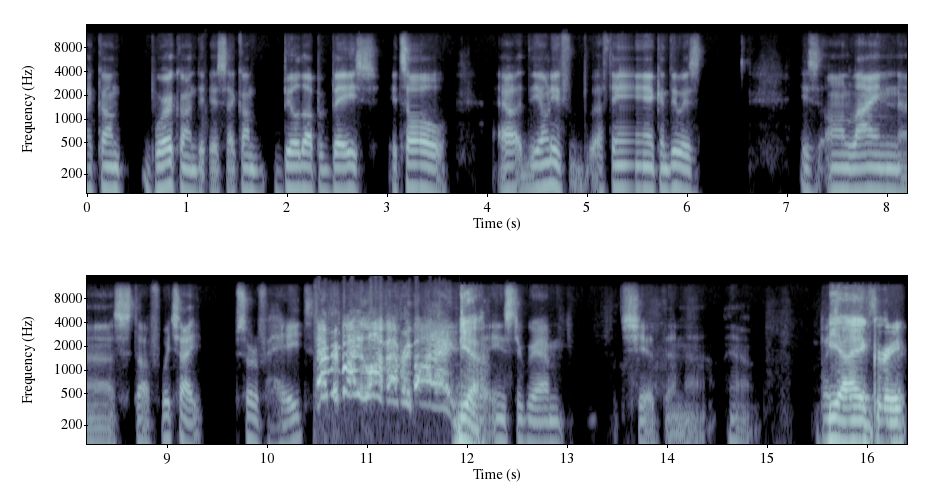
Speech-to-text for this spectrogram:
I can't work on this. I can't build up a base. It's all uh, the only thing I can do is is online uh, stuff, which I sort of hate. Everybody love everybody! Yeah. the Instagram shit and uh, yeah. But Yeah, I it's- agree.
